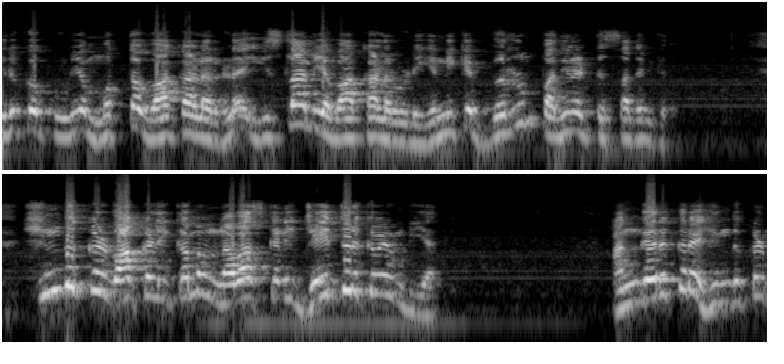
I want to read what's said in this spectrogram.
இருக்கக்கூடிய மொத்த வாக்காளர்களை இஸ்லாமிய வாக்காளருடைய எண்ணிக்கை வெறும் பதினெட்டு சதவிகிதம். இந்துக்கள் வாக்களிக்காமல் நவாஸ்கனி ஜெயித்திருக்கவே முடியாது. அங்க இருக்கிற இந்துக்கள்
